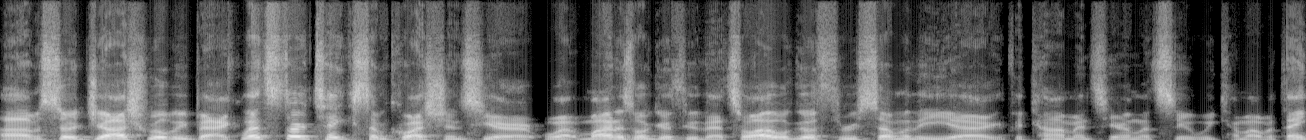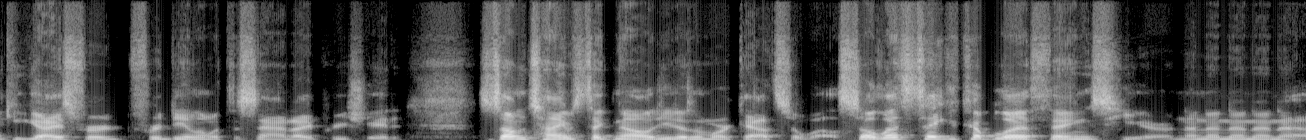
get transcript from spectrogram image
Um, so Josh will be back. Let's start taking some questions here. Well, might as well go through that. So I will go through some of the uh, the comments here and let's see what we come up with. Thank you guys for for dealing with the sound. I appreciate it. Sometimes technology doesn't work out so well. So let's take a couple of things here. No, no, no, no, no.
